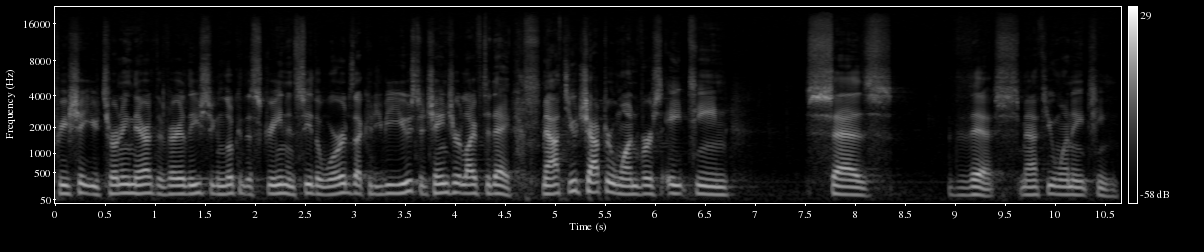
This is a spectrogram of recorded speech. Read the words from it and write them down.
appreciate you turning there. At the very least, you can look at the screen and see the words that could be used to change your life today. Matthew chapter 1, verse 18 says this Matthew 1 18.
